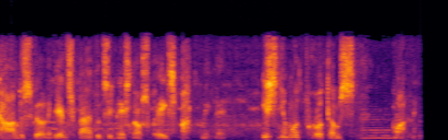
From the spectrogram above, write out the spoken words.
kādus vēl neviens pēdu dzīvnieks nav spējis atminēt. Izņemot, protams, mani.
